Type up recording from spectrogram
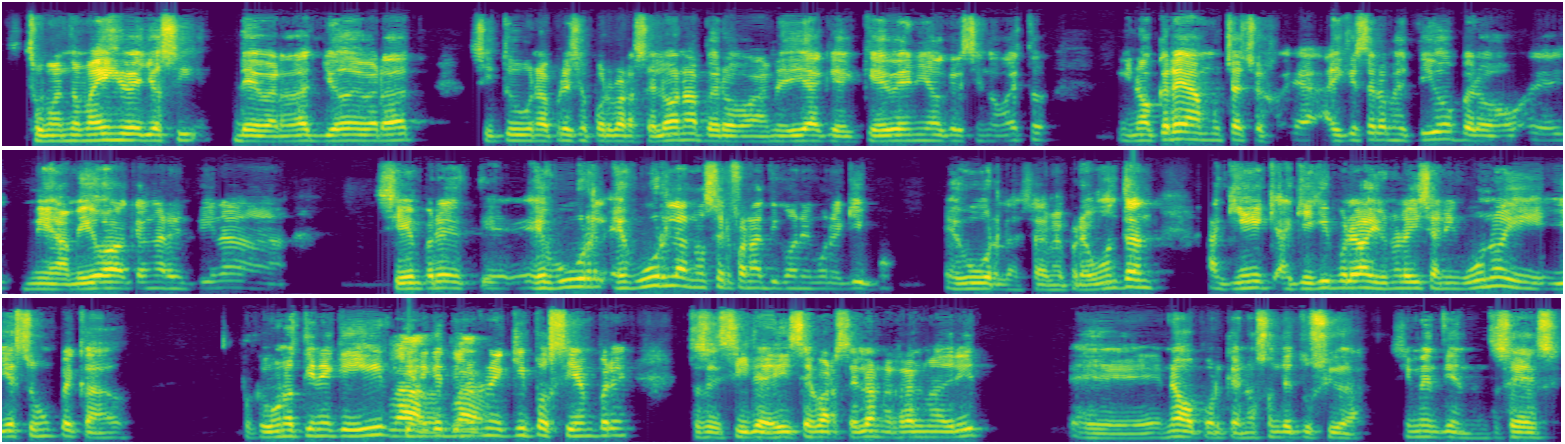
sumándome a Isbe, yo sí, de verdad, yo de verdad sí tuve un aprecio por Barcelona, pero a medida que, que he venido creciendo con esto, y no crean muchachos, eh, hay que ser objetivo, pero eh, mis amigos acá en Argentina siempre es burla, es burla no ser fanático de ningún equipo, es burla, o sea, me preguntan a, quién, a qué equipo le vas y uno le dice a ninguno y, y eso es un pecado, porque uno tiene que ir, claro, tiene que claro. tener un equipo siempre, entonces si le dices Barcelona, Real Madrid, eh, no, porque no son de tu ciudad, ¿sí me entienden? Entonces,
